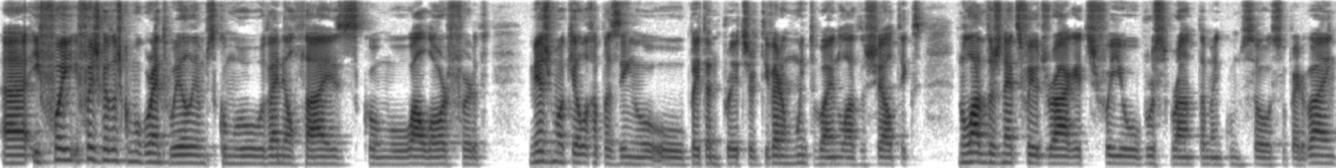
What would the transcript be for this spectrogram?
Uh, e foi, foi jogadores como o Grant Williams, como o Daniel Thies, como o Al Orford, mesmo aquele rapazinho, o Peyton Pritchard, tiveram muito bem no lado dos Celtics. No lado dos Nets foi o Dragic, foi o Bruce Brown também começou super bem.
